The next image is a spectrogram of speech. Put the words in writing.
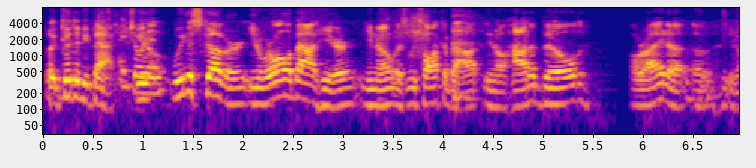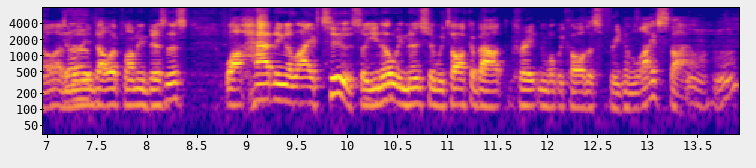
But good to be back. Hi, You know, we discover, you know, we're all about here, you know, as we talk about, you know, how to build, all right, a, a you know, a million dollar plumbing business while having a life too. So, you know, we mentioned we talk about creating what we call this freedom lifestyle. Mm-hmm.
